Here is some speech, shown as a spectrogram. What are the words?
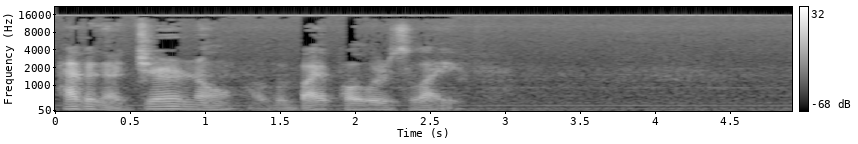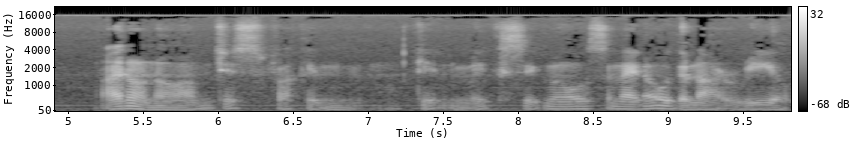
having a journal of a bipolar's life. I don't know, I'm just fucking getting mixed signals and I know they're not real.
